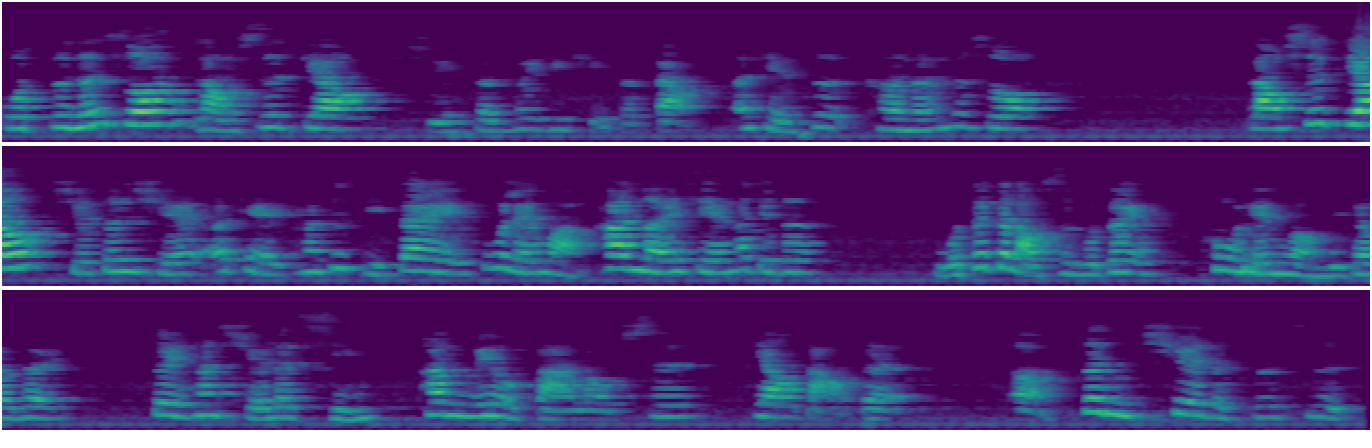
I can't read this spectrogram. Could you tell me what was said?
我只能说老师教学生未必学得到，而且是可能是说老师教学生学，而且他自己在互联网看了一些，他觉得我这个老师不对，互联网比较对，所以他学了行，他没有把老师教导的呃正确的姿势、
